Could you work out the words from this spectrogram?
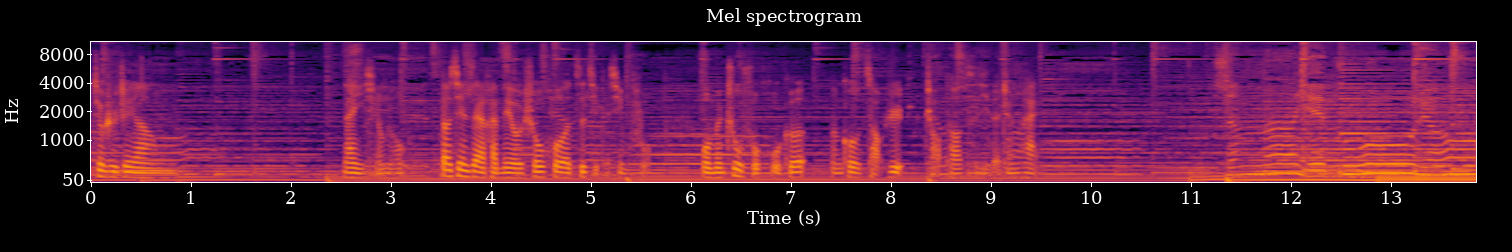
就是这样难以形容，到现在还没有收获自己的幸福。我们祝福胡歌能够早日找到自己的真爱。什么也不留。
